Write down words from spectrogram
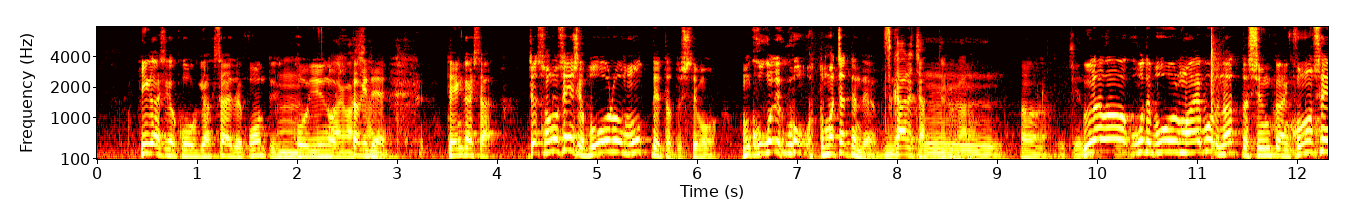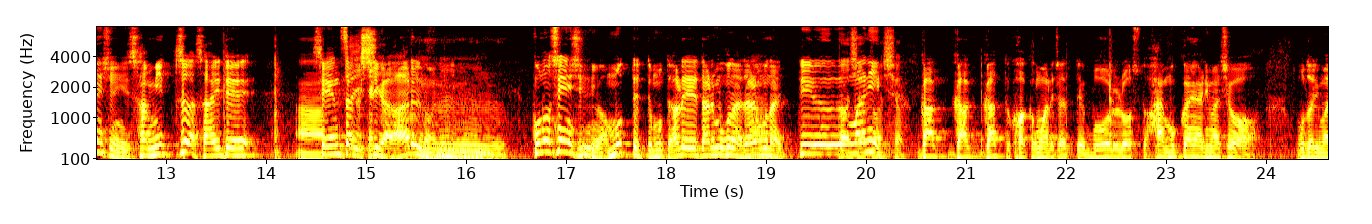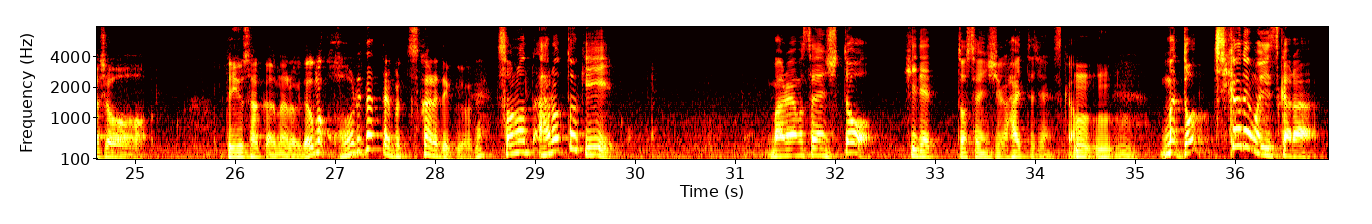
東がこう逆サイドでポンってこういうのを引っ掛けて展開したじゃあその選手がボールを持ってたとしてももうここでこう止まっちゃってんだよ。疲れちゃってるから。うん。浦和はここでボールマイボールになった瞬間にこの選手に 3, 3つは最低選択肢があるのにこの選手には持ってって持ってあれ誰も来ない誰も来ないっていう間にガッガッガッと囲まれちゃってボールロストはいもう一回やりましょう戻りましょうっていうサッカーになるわけだ、まあ、これだったらやっぱ疲れていくよね。そのあの時丸山選手と秀人選手が入ったじゃないですか、うんうんうん。まあどっちかでもいいですから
